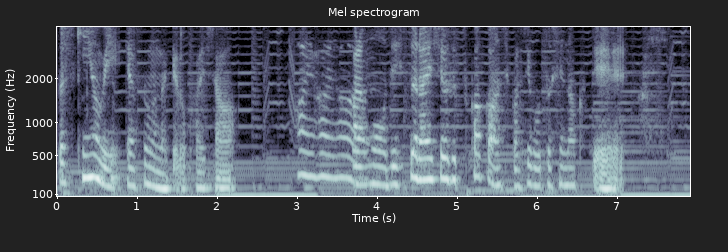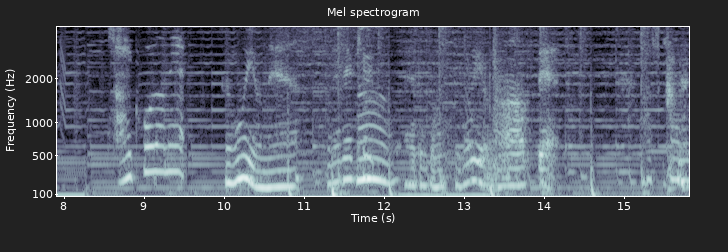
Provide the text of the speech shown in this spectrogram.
私金曜日休むんだけど、会社。はいはいだかはいらもう実質来週2日間しか仕事しなくて、最高だねすごいよね。それで給料うんもらえるのはすごいよなーって。確かに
